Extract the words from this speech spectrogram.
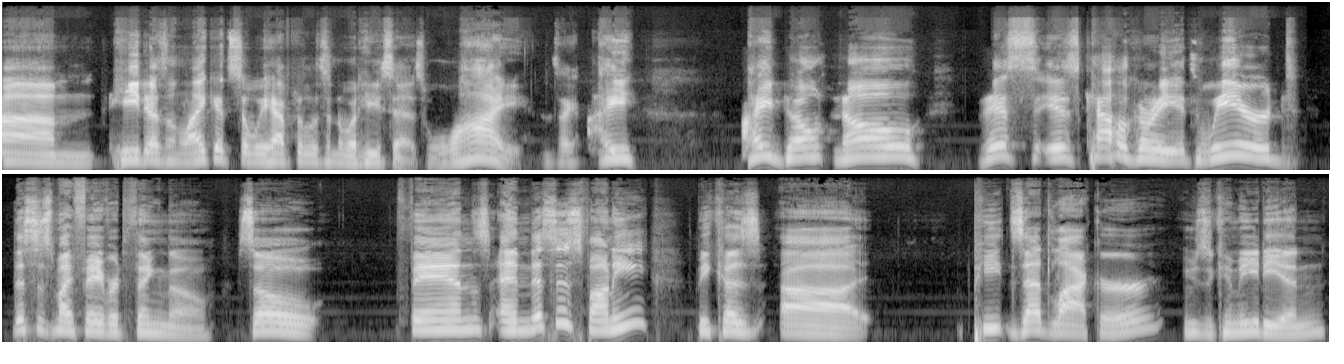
Um, he doesn't like it, so we have to listen to what he says. Why? It's like I, I don't know. This is Calgary. It's weird. This is my favorite thing though. So fans, and this is funny because uh, Pete Zedlacker, who's a comedian,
